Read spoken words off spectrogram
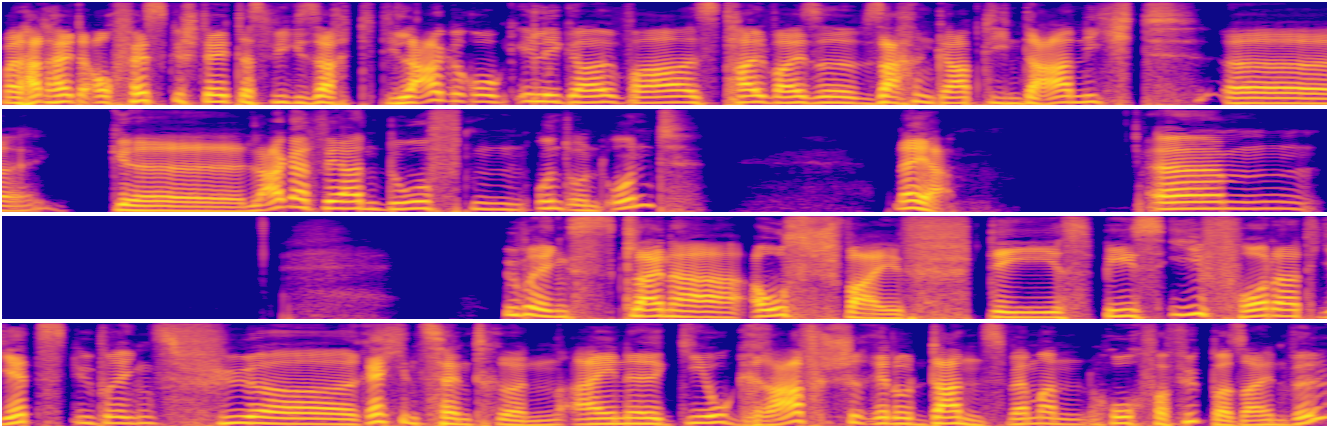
man hat halt auch festgestellt, dass, wie gesagt, die Lagerung illegal war, es teilweise Sachen gab, die da nicht äh, gelagert werden durften und, und, und. Naja. Ähm, Übrigens, kleiner Ausschweif. Das BSI fordert jetzt übrigens für Rechenzentren eine geografische Redundanz, wenn man hoch verfügbar sein will.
